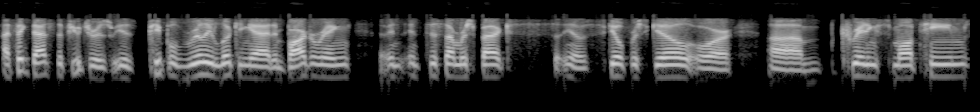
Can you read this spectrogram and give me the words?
I think that's the future: is is people really looking at and bartering, in, in to some respects, you know, skill for skill, or um, creating small teams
